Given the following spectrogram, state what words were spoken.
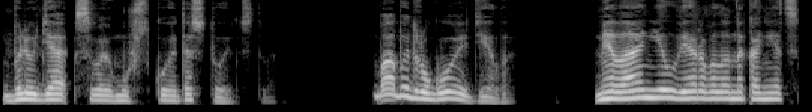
блюдя свое мужское достоинство. Бабы другое дело. Меланья уверовала, наконец,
